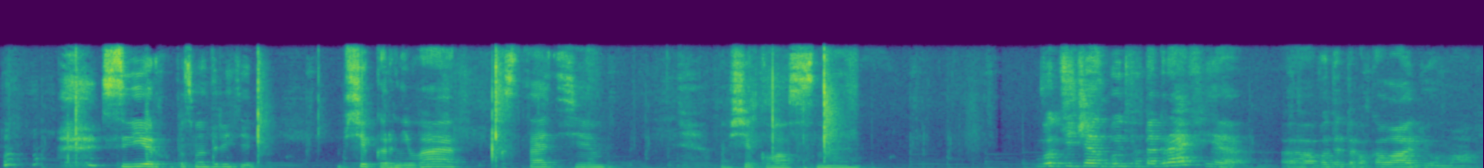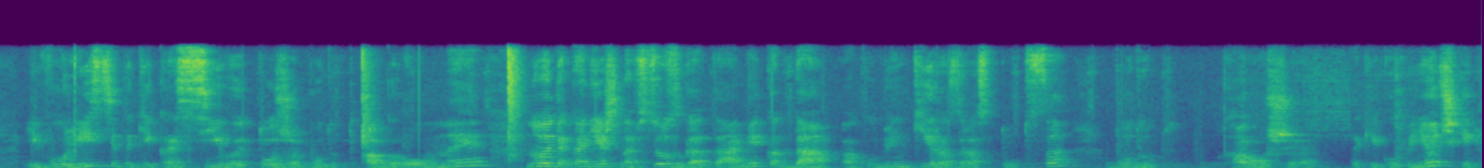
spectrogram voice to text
Сверху, посмотрите. Вообще корневая, кстати, вообще классная. Вот сейчас будет фотография э, вот этого колладиума. Его листья такие красивые, тоже будут огромные. Но это, конечно, все с годами, когда э, клубеньки разрастутся, будут хорошие такие клубенечки.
